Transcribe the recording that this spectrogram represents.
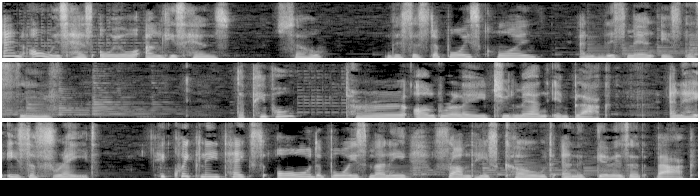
and always has oil on his hands. So, this is the boy's coin, and this man is the thief. The people turn angrily to the man in black, and he is afraid. He quickly takes all the boy's money from his coat and gives it back.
